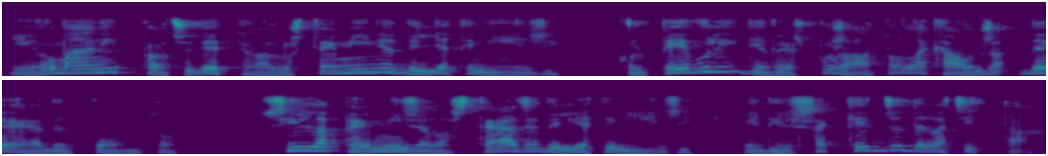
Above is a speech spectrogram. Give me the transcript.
e i romani procedettero allo sterminio degli ateniesi, colpevoli di aver sposato la causa del re del Ponto. Silla permise la strage degli ateniesi ed il saccheggio della città.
